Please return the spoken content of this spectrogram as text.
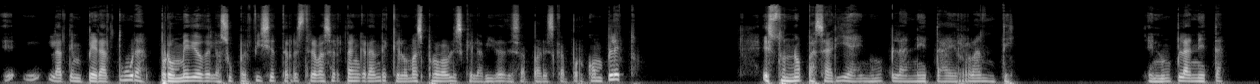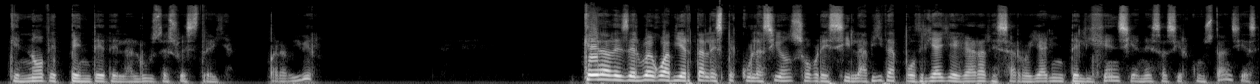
eh, la temperatura promedio de la superficie terrestre va a ser tan grande que lo más probable es que la vida desaparezca por completo. Esto no pasaría en un planeta errante, en un planeta que no depende de la luz de su estrella para vivir. Queda desde luego abierta la especulación sobre si la vida podría llegar a desarrollar inteligencia en esas circunstancias,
